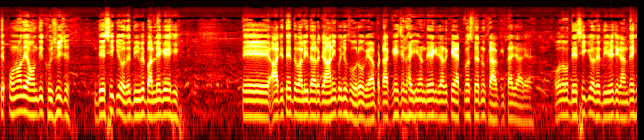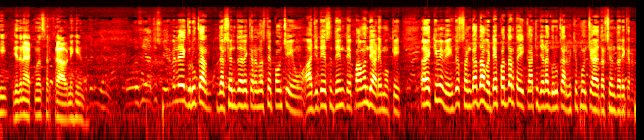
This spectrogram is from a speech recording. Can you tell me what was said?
ਤੇ ਉਹਨਾਂ ਦੇ ਆਉਣ ਦੀ ਖੁਸ਼ੀ 'ਚ ਦੇਸੀ ਘਿਓ ਦੇ ਦੀਵੇ ਬਾਲੇ ਗਏ ਸੀ। ਤੇ ਅੱਜ ਤੇ ਦੀਵਾਲੀ ਦਾ ਰੁਝਾਨ ਹੀ ਕੁਝ ਹੋਰ ਹੋ ਗਿਆ। ਪਟਾਕੇ ਚਲਾਈ ਜਾਂਦੇ ਆ ਜਦ ਕਿ ਐਟਮੋਸਫੇਅਰ ਨੂੰ ਖਰਾਬ ਕੀਤਾ ਜਾ ਰਿਹਾ। ਉਦੋਂ ਦੇਸੀ ਘਿਓ ਦੇ ਦੀਵੇ ਜਗਾਉਂਦੇ ਸੀ ਜਿਹਦੇ ਨਾਲ ਐਟਮੋਸਫੇਅਰ ਖਰਾਬ ਨਹੀਂ ਹੁੰਦਾ। ਤੁਸੀਂ ਅੱਜ ਸਵੇਰ ਵੇਲੇ ਗੁਰੂ ਘਰ ਦਰਸ਼ਨ ਦਰ ਕਰਨ ਵਾਸਤੇ ਪਹੁੰਚੇ ਹੋ। ਅੱਜ ਦੇ ਇਸ ਦਿਨ ਤੇ ਪਾਵਨ ਦਿਹਾੜੇ ਮੌਕੇ ਕਿਵੇਂ ਵੇਖਦੇ ਹੋ? ਸੰਗਤ ਦਾ ਵੱਡੇ ਪੱਧਰ ਤੇ ਇਕੱਠ ਜਿਹੜਾ ਗੁਰੂ ਘਰ ਵਿਖੇ ਪਹੁੰਚਿਆ ਹੈ ਦਰਸ਼ਨ ਦਰੇ ਕਰਨ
